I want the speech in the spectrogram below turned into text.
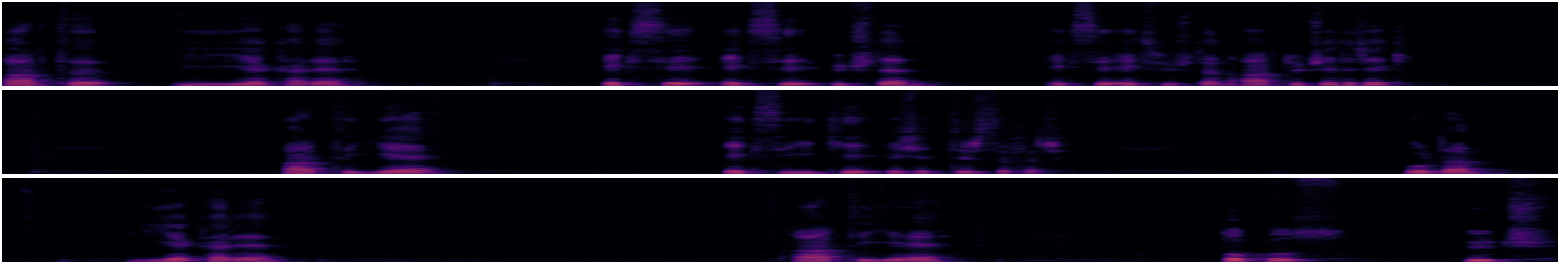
Artı y kare eksi eksi 3'ten eksi eksi 3'ten artı 3 edecek. Artı y eksi 2 eşittir 0. Buradan y kare artı y 9 3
